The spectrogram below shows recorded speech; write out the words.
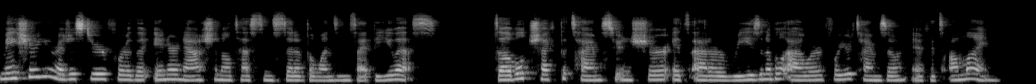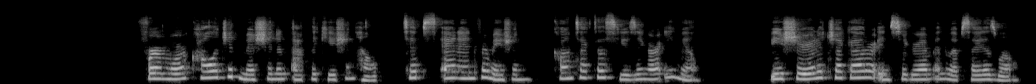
Make sure you register for the international tests instead of the ones inside the US. Double check the times to ensure it's at a reasonable hour for your time zone if it's online. For more college admission and application help, tips, and information, contact us using our email. Be sure to check out our Instagram and website as well.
